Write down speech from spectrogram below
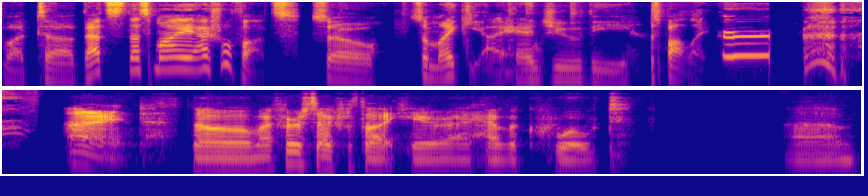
but uh, that's that's my actual thoughts. So so Mikey, I hand you the spotlight. All right. So my first actual thought here, I have a quote. Um,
